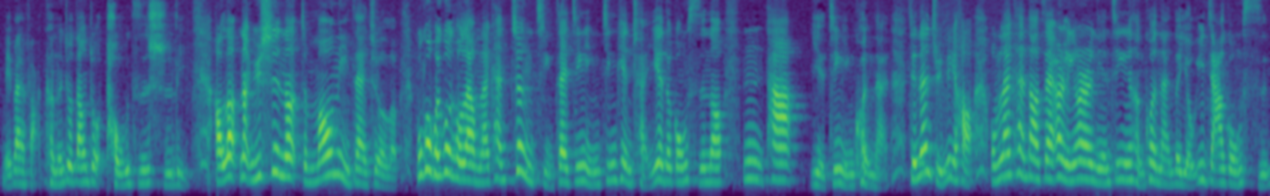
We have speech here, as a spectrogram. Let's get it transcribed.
没办法，可能就当做投资失利。好了，那于是呢，这猫腻在这了。不过回过头来，我们来看正经在经营晶片产业的公司呢，嗯，它也经营困难。简单举例哈，我们来看到在二零二二年经营很困难的有一家公司，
